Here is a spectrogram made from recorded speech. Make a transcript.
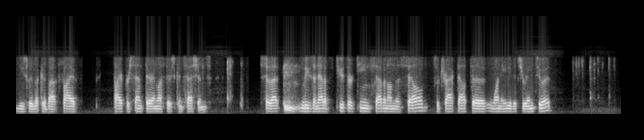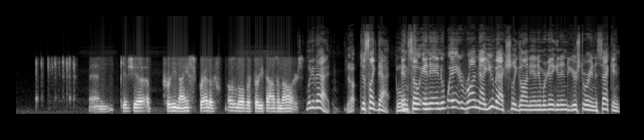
usually look at about five five percent there, unless there's concessions. So that leaves a net of 213.7 on the sell. Subtract out the 180 that you're into it, and gives you a pretty nice spread of a little over thirty thousand dollars. Look at that. Yep. Just like that. Boom. And so, in, in a way, Ron, now you've actually gone in, and we're going to get into your story in a second.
